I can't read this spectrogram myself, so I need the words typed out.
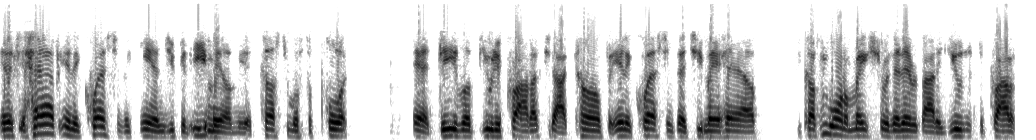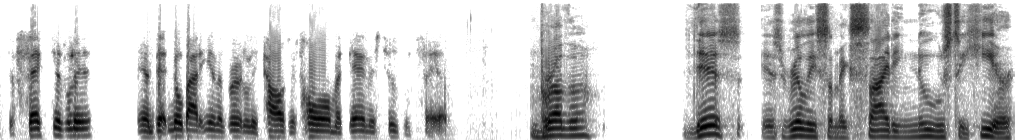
And if you have any questions, again, you can email me at customer support at divabeautyproducts.com for any questions that you may have because we want to make sure that everybody uses the product effectively and that nobody inadvertently causes harm or damage to themselves. Brother, this is really some exciting news to hear,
